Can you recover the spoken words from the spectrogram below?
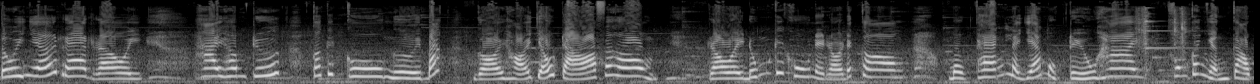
tôi nhớ ra rồi. Hai hôm trước có cái cô người Bắc gọi hỏi chỗ trọ phải không? Rồi đúng cái khu này rồi đó con. Một tháng là giá một triệu hai. Không có nhận cọc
